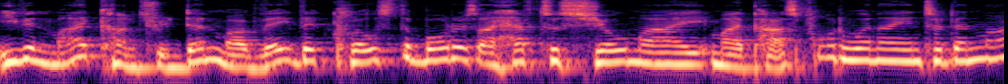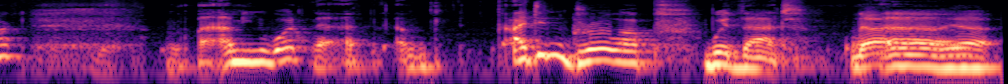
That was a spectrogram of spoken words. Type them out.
even my country, Denmark, they they closed the borders. I have to show my my passport when I enter Denmark. I mean, what? I didn't grow up with that. No, um, yeah.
